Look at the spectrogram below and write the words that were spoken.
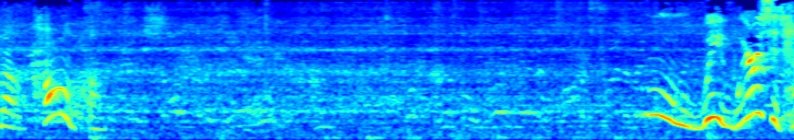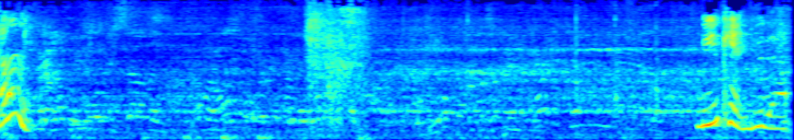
Bro, call oh. Ooh, wait, where is his helmet? You can't do that.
